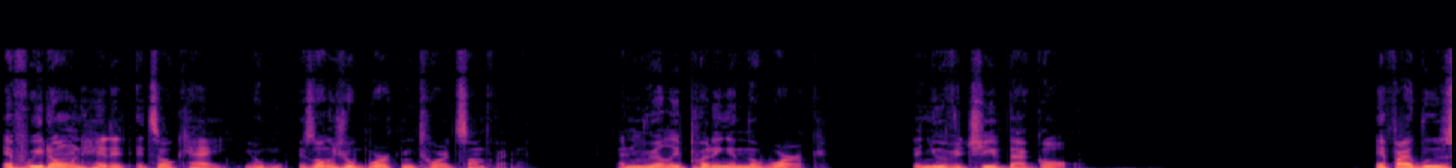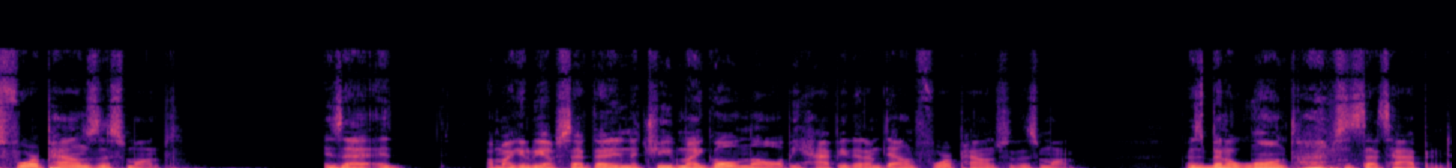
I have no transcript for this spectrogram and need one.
If we don't hit it, it's okay. You as long as you're working towards something and really putting in the work, then you've achieved that goal. If I lose four pounds this month, is that am I going to be upset that I didn't achieve my goal? No, I'll be happy that I'm down four pounds for this month because it's been a long time since that's happened.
